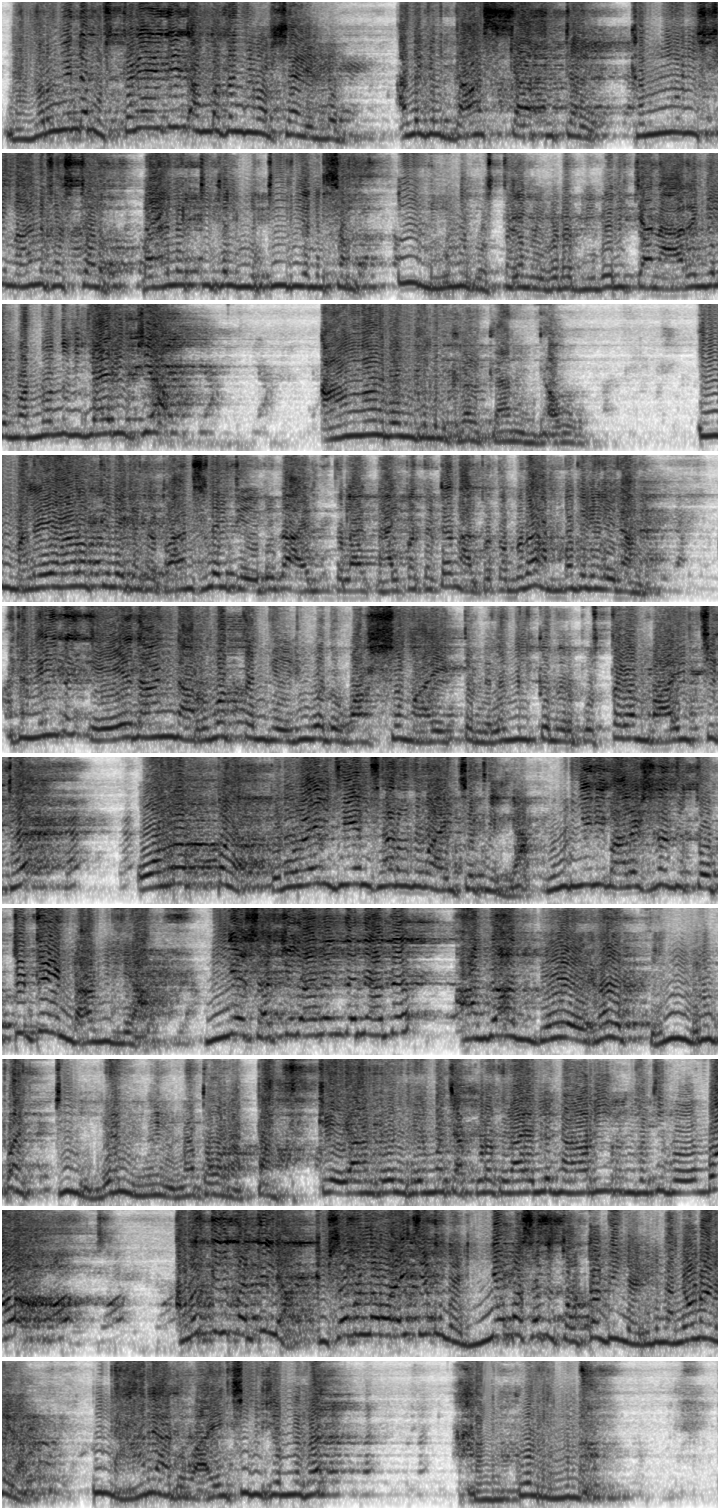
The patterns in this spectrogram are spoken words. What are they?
നെഹ്റുവിന്റെ പുസ്തകം എഴുതിയിട്ട് അമ്പത്തഞ്ച് വർഷമായുള്ളൂ. അല്ലെങ്കിൽ Das Capital communist manifesto dialectical materialism ഈ മൂന്ന് പുസ്തകം ഇവിടെ വിവരിക്കാൻ ആരെങ്കിലും വന്നോന്ന് വിചാരിക്കുക. ആരെങ്കിലും കേൾക്കാൻ കേൾക്കാനുണ്ടാവും? ഈ മലയാളത്തിലേക്ക് അത് ട്രാൻസ്ലേറ്റ് ചെയ്തത് ആയിരത്തി തൊള്ളായിരത്തി നാൽപ്പത്തി എട്ട് നാൽപ്പത്തി ഒമ്പത് അമ്പതുകളിലാണ്. അതായത് ഏതാണ്ട് അറുപത്തഞ്ച് എഴുപത് വർഷമായിട്ട് നിലനിൽക്കുന്ന ഒരു പുസ്തകം വായിച്ചിട്ട് ഉറപ്പ്. പിണറായി വിജയൻ സാർ അത് വായിച്ചിട്ടില്ല. കോടിയേരി ബാലകൃഷ്ണൻ അത് തൊട്ടിട്ടേ ഉണ്ടാവില്ല. വി എസ് അച്യുതാനന്ദൻ അത് അത് അദ്ദേഹത്തിന് പറ്റില്ലെന്നുള്ളത് ഉറപ്പ. കെ രമ ചക്കുളത്തിലായാലും നാറി ഇഞ്ചി പോകുമ്പോ അവർക്കിത് പറ്റില്ല. കൃഷ്ണപിള്ള വായിച്ചിട്ടില്ല. ഇ എം എസ് അത് തൊട്ടിട്ടില്ല. എനിക്ക് നല്ലോണം അറിയാം. പിന്നെ ആരാ അത് വായിച്ചിരിക്കുന്നത്? ആർക്കും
